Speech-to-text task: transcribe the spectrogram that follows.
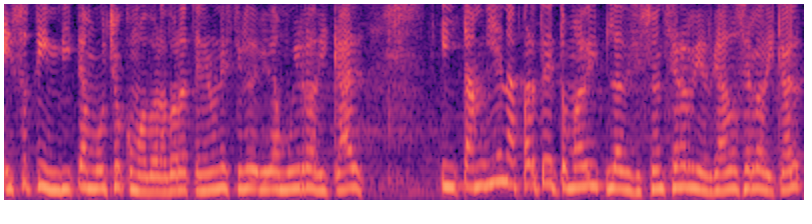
eso te invita mucho como adorador a tener un estilo de vida muy radical. Y también, aparte de tomar la decisión ser arriesgado, ser radical,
